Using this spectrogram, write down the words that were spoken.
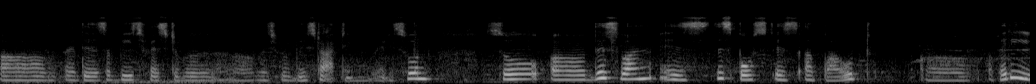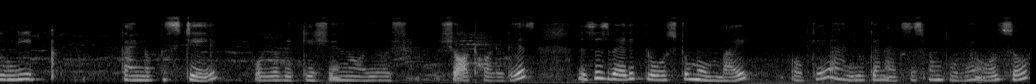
Uh, there's a beach festival uh, which will be starting very soon. So this one is this post is about a very unique kind of a stay for your vacation or your sh- short holidays. This is very close to Mumbai, okay, and you can access from Pune also.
